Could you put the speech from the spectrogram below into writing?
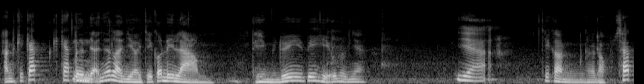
Anh cái cách cái cách đơn ừ. giản nhất là giờ chỉ có đi làm thì mình mới, mới hiểu được nha. Dạ. Chứ còn đọc sách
